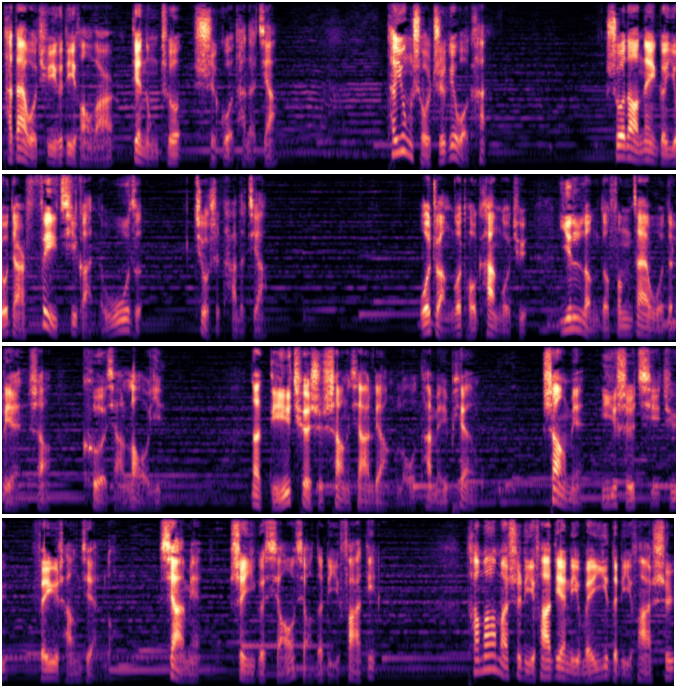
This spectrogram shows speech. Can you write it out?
他带我去一个地方玩，电动车驶过他的家，他用手指给我看，说到那个有点废弃感的屋子，就是他的家。我转过头看过去，阴冷的风在我的脸上刻下烙印。那的确是上下两楼，他没骗我。上面衣食起居非常简陋，下面是一个小小的理发店。他妈妈是理发店里唯一的理发师，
